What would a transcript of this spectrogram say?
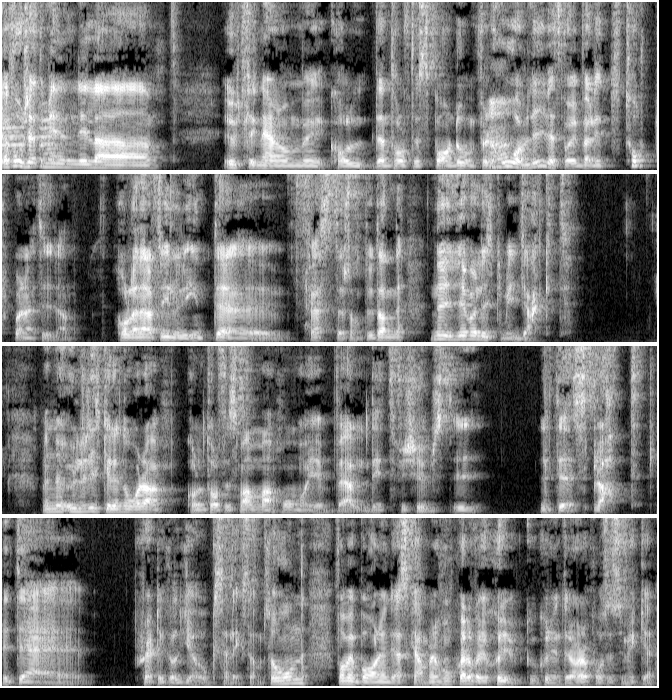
Jag fortsätter min lilla utläggning här om Karl den XIIs barndom. För hovlivet var ju väldigt torrt på den här tiden. Karl XI gillade inte eh, fester och sånt. Utan nöje var lika med jakt. Men Ulrika Eleonora, Karl XIIs mamma, hon var ju väldigt förtjust i lite spratt. Lite eh, practical jokes här liksom. Så hon var med barnen i deras kammare. Hon själv var ju sjuk och kunde inte röra på sig så mycket.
